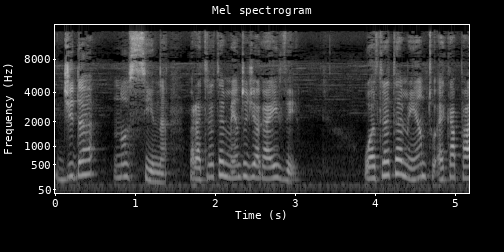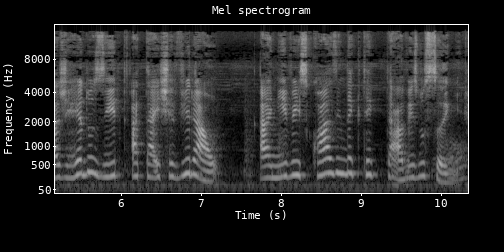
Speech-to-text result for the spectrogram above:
didanocina para tratamento de HIV. O tratamento é capaz de reduzir a taxa viral a níveis quase indetectáveis no sangue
